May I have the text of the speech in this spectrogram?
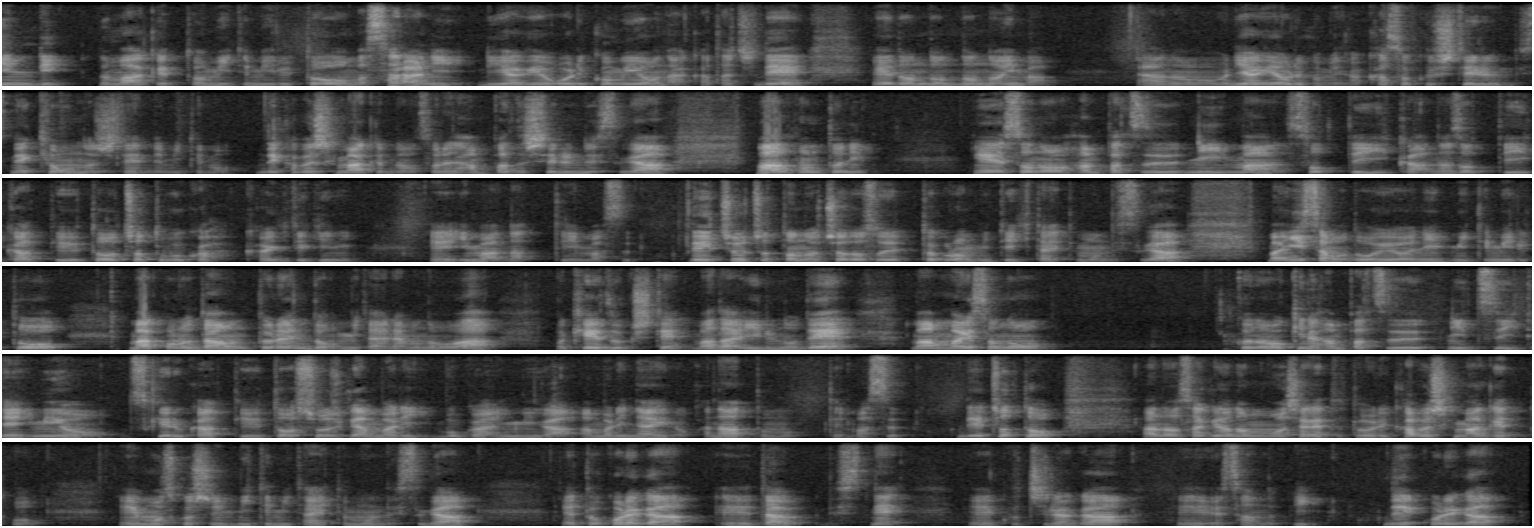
金利のマーケットを見てみると、まあ、さらに利上げを織り込むような形で、えー、どんどんどんどん今あの利上げ織り込みが加速してるんですね今日の時点で見てもで株式マーケットもそれで反発してるんですがまあ本当に、えー、その反発にまあ沿っていいかなぞっていいかっていうとちょっと僕は懐疑的にえ今なっています。で、一応ちょっと後ほどそういったところを見ていきたいと思うんですが、まあ、イーサも同様に見てみると、まあ、このダウントレンドみたいなものは継続してまだいるので、まあ、あんまりそのこの大きな反発について意味をつけるかっていうと正直あんまり僕は意味があまりないのかなと思ってます。でちょっとあの先ほども申し上げた通り株式マーケットを、え、もう少し見てみたいと思うんですが、えっと、これが、えー、ダウですね、え、こちらが、えー、S&P でこれが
